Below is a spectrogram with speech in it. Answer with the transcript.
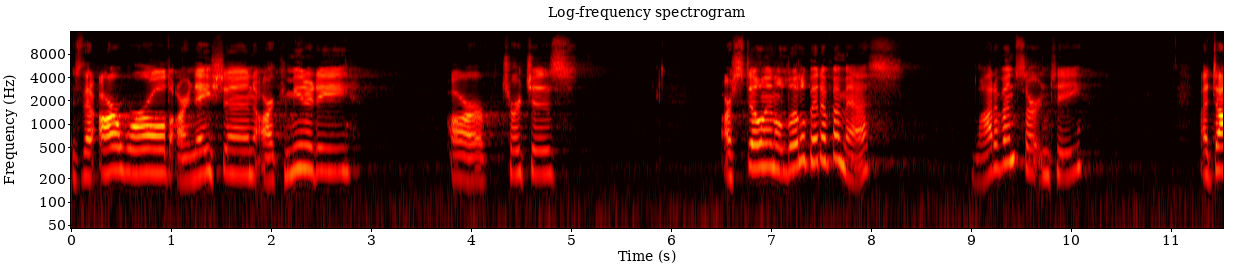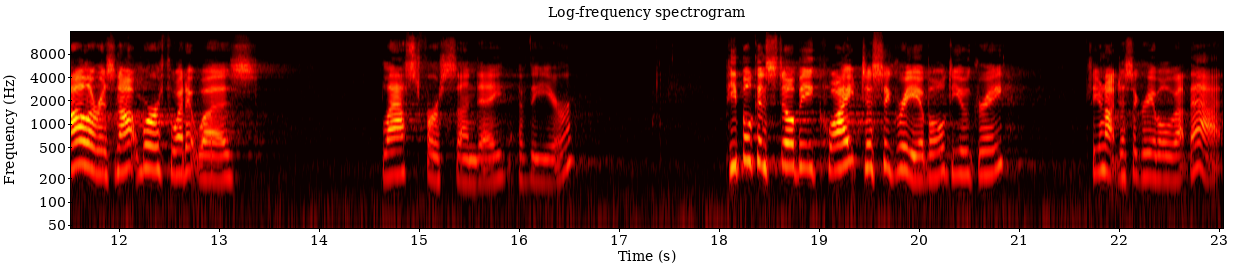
is that our world, our nation, our community, our churches are still in a little bit of a mess, a lot of uncertainty. A dollar is not worth what it was last first Sunday of the year. People can still be quite disagreeable. Do you agree? So you're not disagreeable about that.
